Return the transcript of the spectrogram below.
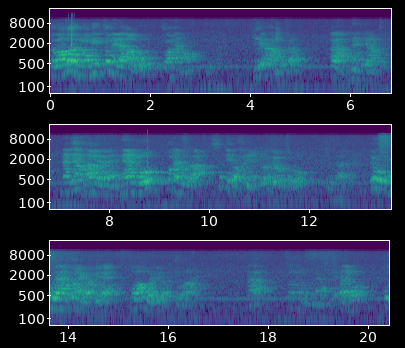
တဘာဝလွန်ပြီးထုတ်နေတဲ့အားကိုကျွမ်းနေအောင်ဒီအဲ့ဒါမဟုတ်တာအဲ့ဒါနန်တရား နန်တရားကိုနားမလည်ဘဲနဲ့နန်ကိုထုတ်နိုင်လို့ဆိုတာမဖြစ်တော့ဘူးလေသူကရုပ်ကိုထုတ်ဖို့ကြိုးစားတယ်ရုပ်ကိုပူတယ်မထုတ်နိုင်တော့ဖြစ်တယ်သွားဝယ်ပြီးတော့ကျွမ်းတယ်ဟာဆုံးဖြတ်မှုများရှိတယ်ဒါကြောင့်မို့ကို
